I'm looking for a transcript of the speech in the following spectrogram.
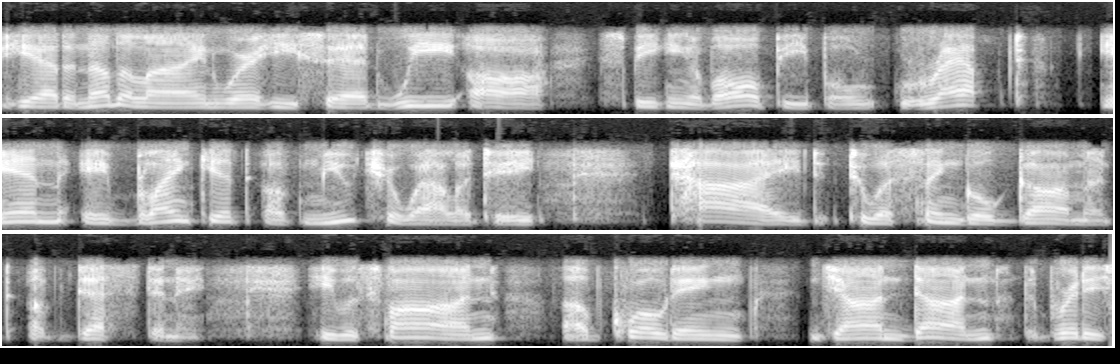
he had another line where he said, We are, speaking of all people, wrapped in a blanket of mutuality, tied to a single garment of destiny. He was fond of quoting John Donne, the British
